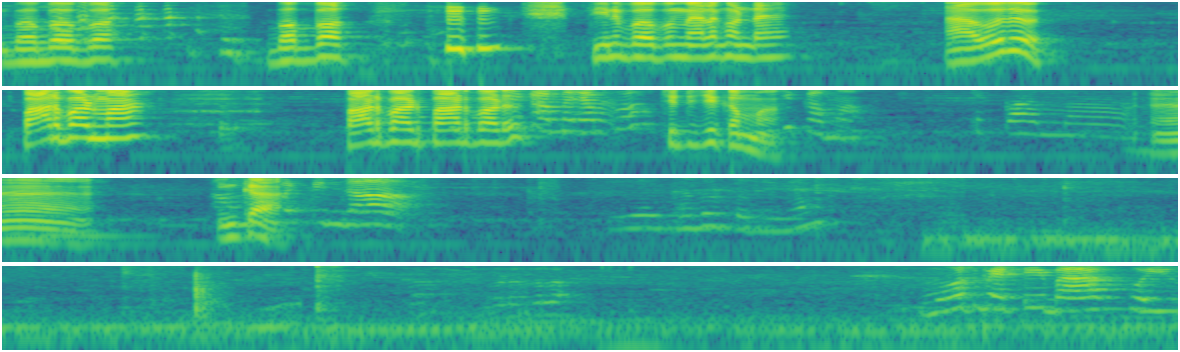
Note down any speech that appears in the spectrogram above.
బొబ్బో బొబ్బో తిని బొబ్బు మెలకుండా. ఊదు. పాడు పాడుమా. పాడు పాడు పాడు పాడు. చిట్టి చిక్కమ్మ. ఇంకా. మూత పెట్టి బాగా పొయ్యి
